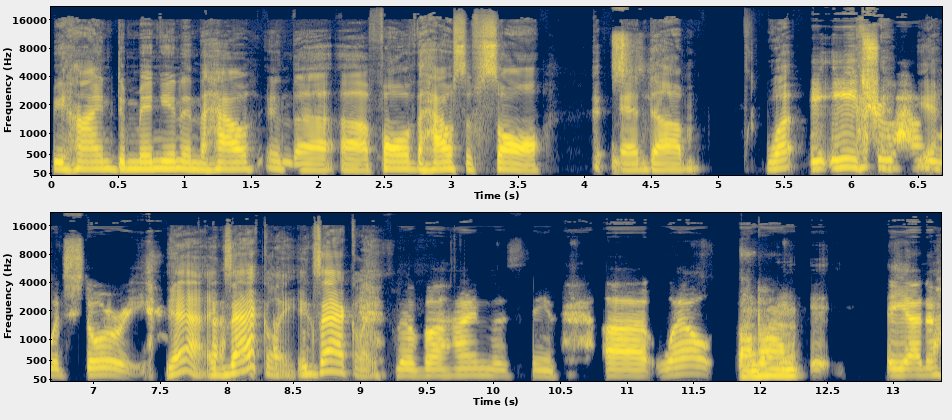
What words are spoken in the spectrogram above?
behind Dominion and the how in the uh, fall of the House of Saul, and um, what e, true Hollywood yeah. story. yeah, exactly, exactly. the behind the scenes. Uh, well, it, it, yeah, no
